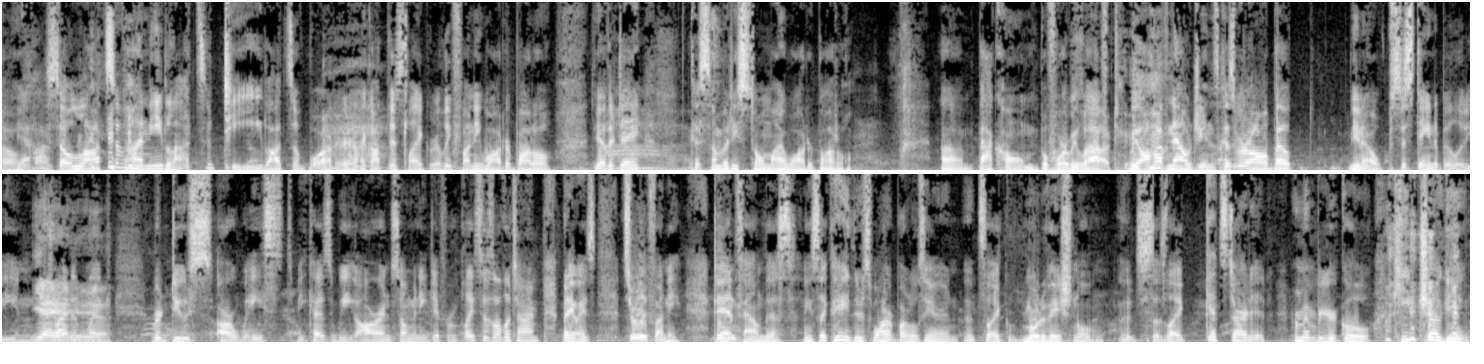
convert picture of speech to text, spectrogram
Oh, yeah. fuck. So lots of honey, lots of tea, lots of water. I got this like really funny water bottle the other day Ah, because somebody stole my water bottle um, back home before we fuck. left. We all have Nalgene's because we're all about you know sustainability and Yeah, try yeah, to yeah, like reduce our waste because we are in so many different places all the time. But anyways, it's really funny. Dan found this and he's like, "Hey, there's water bottles here," and it's like motivational. It says like, "Get started. Remember your goal. Keep chugging.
